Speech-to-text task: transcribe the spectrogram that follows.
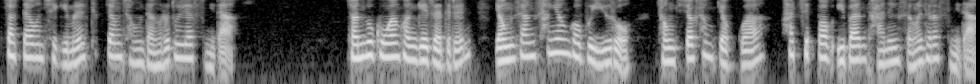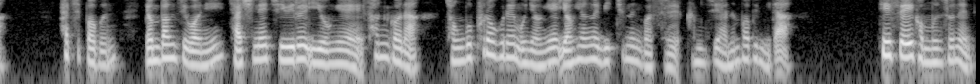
셧다운 책임을 특정 정당으로 돌렸습니다. 전국 공항 관계자들은 영상 상영 거부 이유로 정치적 성격과 하치법 위반 가능성을 들었습니다. 하치법은 연방 직원이 자신의 지위를 이용해 선거나 정부 프로그램 운영에 영향을 미치는 것을 금지하는 법입니다. TSA 검문소는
